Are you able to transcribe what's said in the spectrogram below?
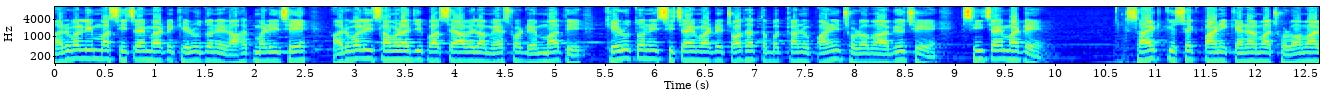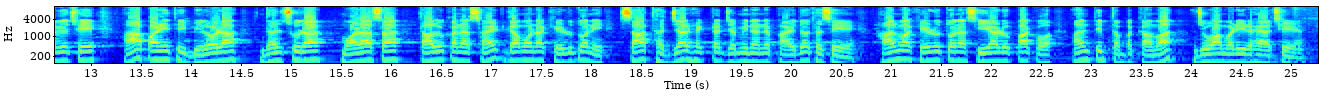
અરવલ્લીમાં સિંચાઈ માટે ખેડૂતોને રાહત મળી છે. અરવલ્લી શામળાજી પાસે આવેલા મેસવા ડેમમાંથી ખેડૂતોની સિંચાઈ માટે ચોથા તબક્કાનું પાણી છોડવામાં આવ્યું છે. સિંચાઈ માટે સાઠ ક્યુસેક પાણી કેનાલમાં છોડવામાં આવ્યું છે. આ પાણીથી ભિલોડા, ધનસુરા, મોડાસા તાલુકાના સાઠ ગામોના ખેડૂતોની સાત હજાર હેક્ટર જમીનને ફાયદો થશે. હાલમાં ખેડૂતોના શિયાળુ પાકો અંતિમ તબક્કામાં જોવા મળી રહ્યા છે.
